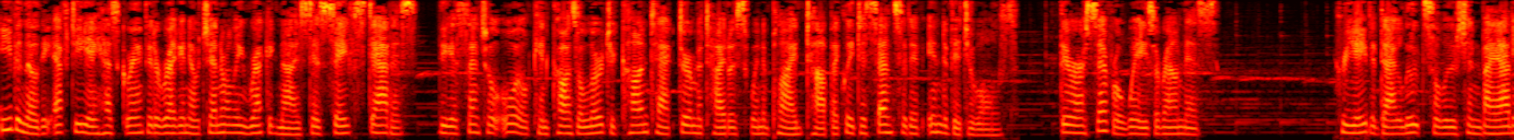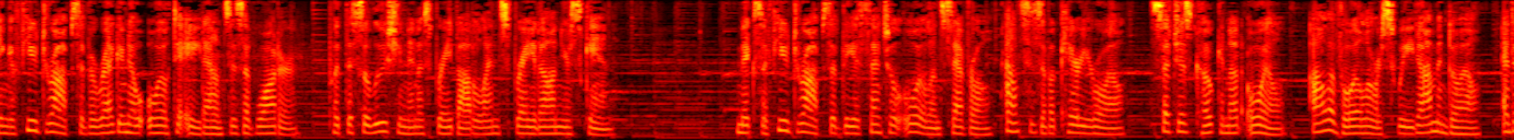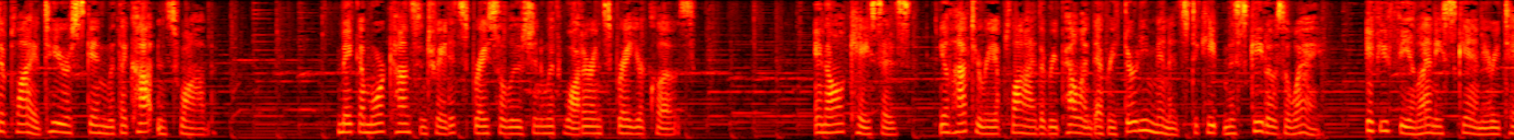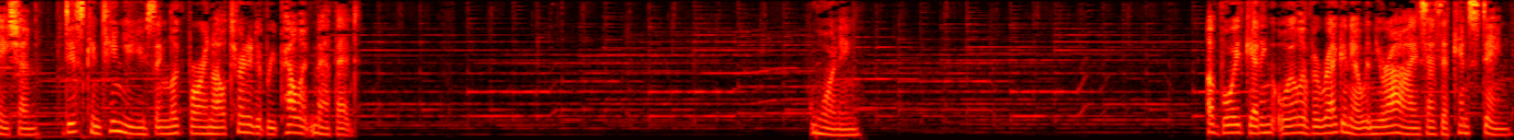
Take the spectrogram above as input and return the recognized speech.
Even though the FDA has granted oregano generally recognized as safe status, the essential oil can cause allergic contact dermatitis when applied topically to sensitive individuals. There are several ways around this. Create a dilute solution by adding a few drops of oregano oil to 8 ounces of water. Put the solution in a spray bottle and spray it on your skin. Mix a few drops of the essential oil and several ounces of a carrier oil, such as coconut oil, olive oil or sweet almond oil, and apply it to your skin with a cotton swab. Make a more concentrated spray solution with water and spray your clothes. In all cases, you'll have to reapply the repellent every 30 minutes to keep mosquitoes away. If you feel any skin irritation, discontinue using look for an alternative repellent method. Warning Avoid getting oil of oregano in your eyes as it can sting.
